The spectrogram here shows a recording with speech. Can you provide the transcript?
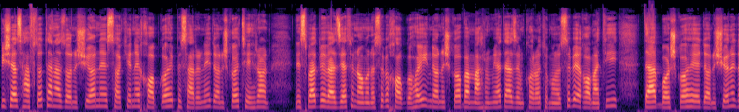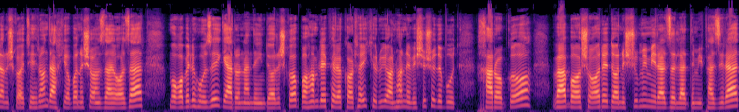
بیش از 70 تن از دانشجویان ساکن خوابگاه پسرانه دانشگاه تهران نسبت به وضعیت نامناسب خوابگاه های این دانشگاه و محرومیت از امکانات مناسب اقامتی در باشگاه دانشجویان دانشگاه تهران در خیابان 16 آذر مقابل حوزه گرداننده این دانشگاه با حمله پلاکارت هایی که روی آنها نوشته شده بود خرابگاه و با شعار دانشجو میمیرد ذلت نمیپذیرد.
